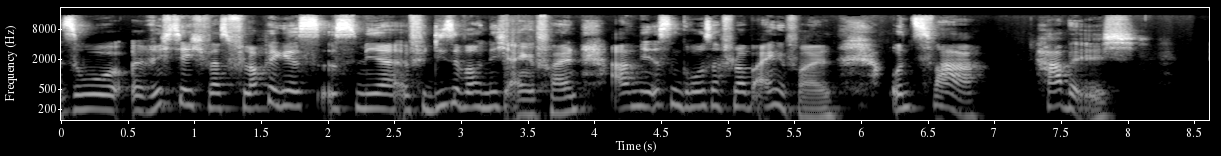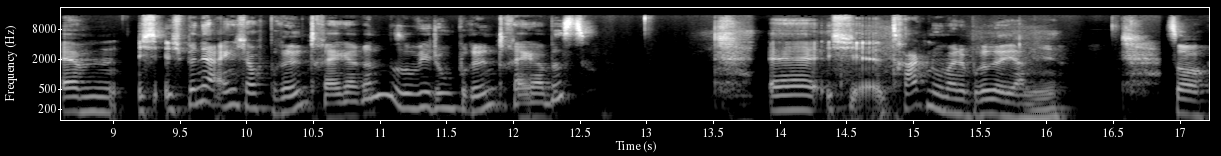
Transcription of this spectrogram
so richtig was Floppiges ist mir für diese Woche nicht eingefallen, aber mir ist ein großer Flop eingefallen. Und zwar habe ich, ähm, ich, ich bin ja eigentlich auch Brillenträgerin, so wie du Brillenträger bist. Äh, ich äh, trage nur meine Brille ja nie. So,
